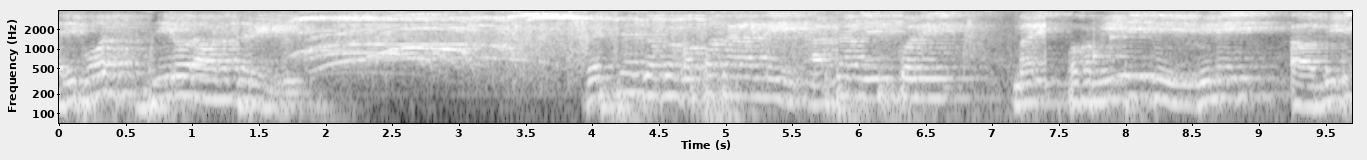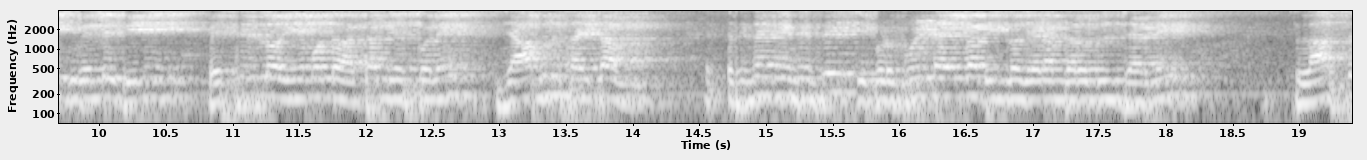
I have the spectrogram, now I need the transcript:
రిపోర్ట్ జీరో రావడం జరిగింది. వెస్టేజ్ యొక్క గొప్పతనాన్ని అర్థం చేసుకొని మరి ఒక మీటింగ్కి విని మీటింగ్కి వెళ్ళి విని వెస్టేజ్లో ఏముందో అర్థం చేసుకొని జాబులు సైతం రిజైన్ చేసేసి ఇప్పుడు ఫుల్ టైమ్గా దీంట్లో చేయడం జరుగుతుంది జర్నీ. లాస్ట్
